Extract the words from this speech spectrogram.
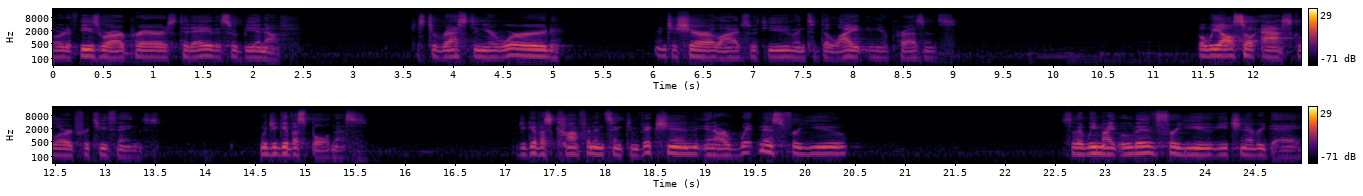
Lord, if these were our prayers today, this would be enough. Just to rest in your word and to share our lives with you and to delight in your presence. But we also ask, Lord, for two things. Would you give us boldness? Would you give us confidence and conviction in our witness for you so that we might live for you each and every day?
